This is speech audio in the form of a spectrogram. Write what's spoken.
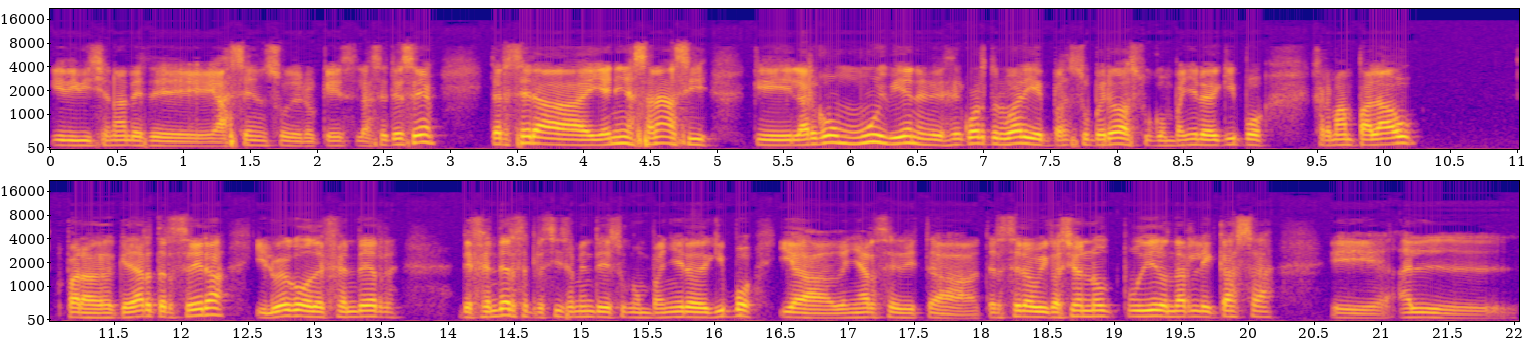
y divisionales de ascenso de lo que es la CTC. Tercera, Yanina Sanasi, que largó muy bien desde el cuarto lugar y superó a su compañero de equipo Germán Palau para quedar tercera y luego defender defenderse precisamente de su compañero de equipo y adueñarse de esta tercera ubicación. No pudieron darle casa eh, al,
